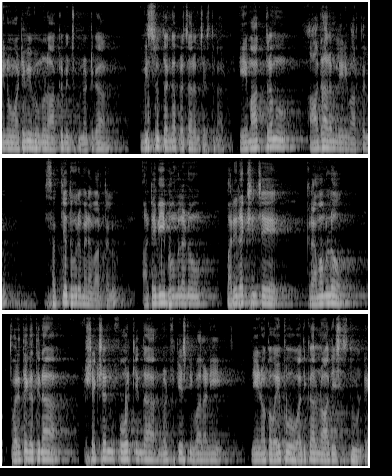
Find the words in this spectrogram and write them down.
నేను అటవీ భూములను ఆక్రమించుకున్నట్టుగా విస్తృతంగా ప్రచారం చేస్తున్నారు. ఏమాత్రము ఆధారం లేని వార్తలు సత్యదూరమైన వార్తలు అటవీ భూములను పరిరక్షించే క్రమంలో త్వరితగతిన సెక్షన్ ఫోర్ కింద నోటిఫికేషన్ ఇవ్వాలని నేను ఒకవైపు అధికారులను ఆదేశిస్తూ ఉంటే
